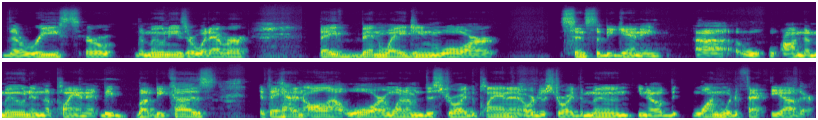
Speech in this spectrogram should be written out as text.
the Wreath or the Moonies or whatever they've been waging war since the beginning uh, on the moon and the planet. Be, but because if they had an all out war and one of them destroyed the planet or destroyed the moon, you know, one would affect the other.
